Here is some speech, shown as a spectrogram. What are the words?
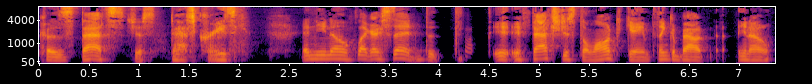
Cause that's just, that's crazy. And you know, like I said, the, the, if that's just the launch game, think about, you know,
